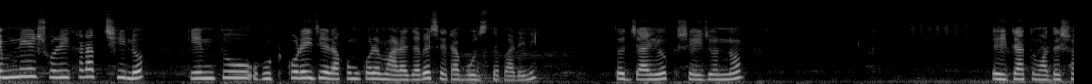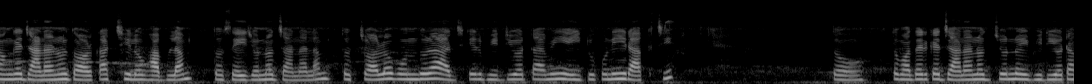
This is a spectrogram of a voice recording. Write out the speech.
এমনি শরীর খারাপ ছিল, কিন্তু হুট করেই যে এরকম করে মারা যাবে সেটা বুঝতে পারিনি। তো যাই হোক, সেই জন্য এইটা তোমাদের সঙ্গে জানানোর দরকার ছিল ভাবলাম, তো সেই জন্য জানালাম। তো চলো বন্ধুরা, আজকের ভিডিওটা আমি এইটুকুনি রাখছি। তো তোমাদেরকে জানানোর জন্য এই ভিডিওটা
